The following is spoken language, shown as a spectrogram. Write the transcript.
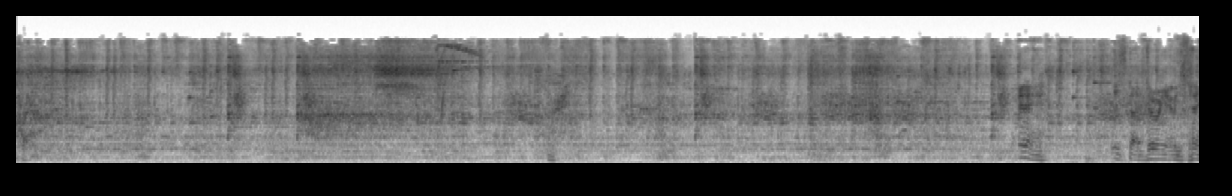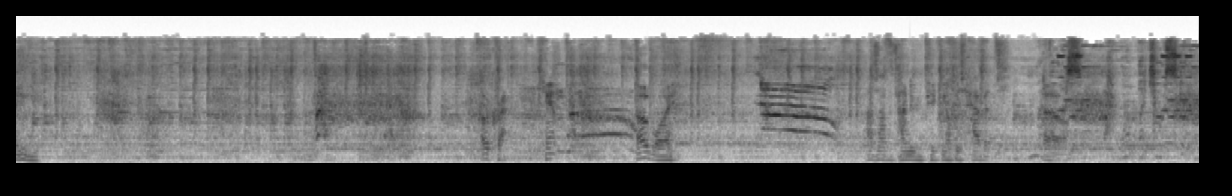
Crap. Eh, it's not doing anything. Oh crap. Can't. Oh boy. No! Now's not the time to be picking up his habits. I won't let you escape.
